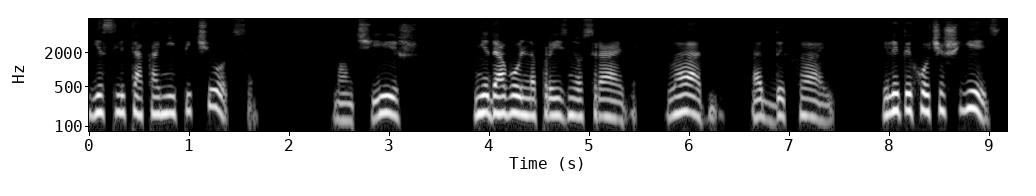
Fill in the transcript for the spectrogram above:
если так о ней печется. — Молчишь, — недовольно произнес Райдер. — Ладно, отдыхай. Или ты хочешь есть?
